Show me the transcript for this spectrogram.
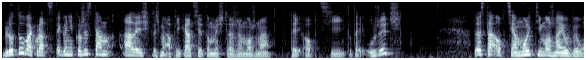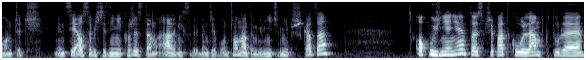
Bluetooth akurat z tego nie korzystam, ale jeśli ktoś ma aplikację, to myślę, że można tej opcji tutaj użyć. To jest ta opcja multi, można ją wyłączyć więc ja osobiście z niej nie korzystam, ale niech sobie będzie włączona, to mi w niczym nie przeszkadza. Opóźnienie to jest w przypadku lamp, które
